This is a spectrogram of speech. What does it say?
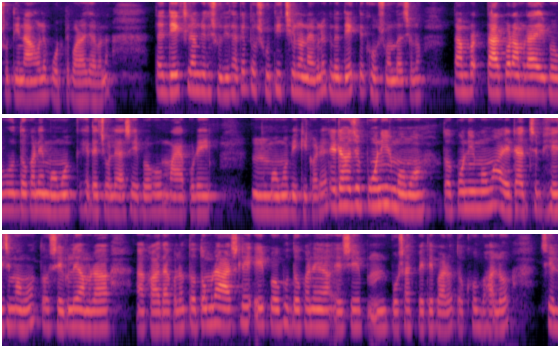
সুতি না হলে পরতে পারা যাবে না। তাই দেখছিলাম যদি সুতি থাকে তো সুতি ছিল না এগুলো কিন্তু দেখতে খুব সুন্দর ছিল। তারপর তারপর আমরা এই প্রভুর দোকানে মোমো খেতে চলে আসি এই প্রভু মায়াপুরেই মোমো বিক্রি করে। এটা হচ্ছে পনির মোমো তো পনির মোমো আর এটা হচ্ছে ভেজ মোমো তো সেগুলি আমরা খাওয়া দাওয়া করলাম। তো তোমরা আসলে এই প্রভুর দোকানে এসে প্রসাদ পেতে পারো তো খুব ভালো ছিল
